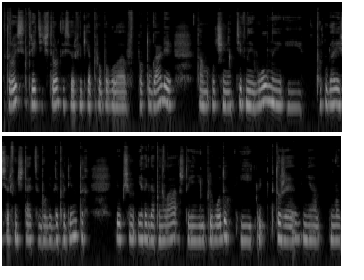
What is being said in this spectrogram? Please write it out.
Второй, третий, четвертый серфинг я пробовала в Португалии. Там очень активные волны, и в Португалии серфинг считается более для продвинутых. И, в общем, я тогда поняла, что я не люблю воду. И тоже у меня мой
